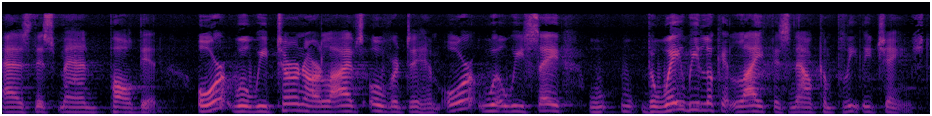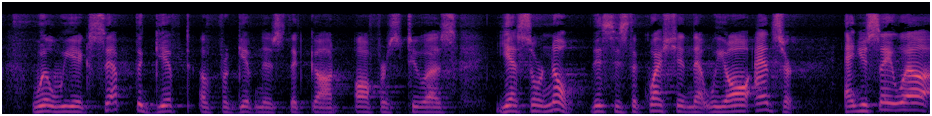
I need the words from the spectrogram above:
as this man Paul did? Or will we turn our lives over to him? Or will we say, the way we look at life is now completely changed? Will we accept the gift of forgiveness that God offers to us? Yes or no? This is the question that we all answer. And you say, well,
